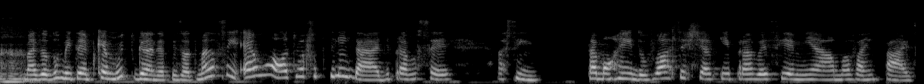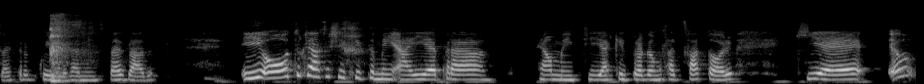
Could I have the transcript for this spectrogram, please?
aham. Mas eu dormi também, porque é muito grande o episódio. Mas assim, é uma ótima futilidade pra você, assim, tá morrendo? Vou assistir aqui pra ver se minha alma vai em paz, vai tranquila, vai menos pesada. E outro que eu assisti aqui também, aí é pra realmente aquele programa satisfatório, que é. Eu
